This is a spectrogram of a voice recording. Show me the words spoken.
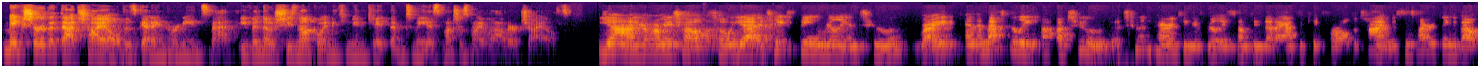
make sure that that child is getting her needs met, even though she's not going to communicate them to me as much as my louder child? Yeah, your harmony child. So yeah, it takes being really in tune, right? And and that's really attuned. Attuned parenting is really something that I advocate for all the time. This entire thing about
